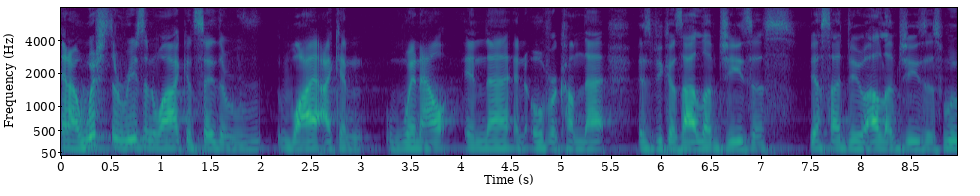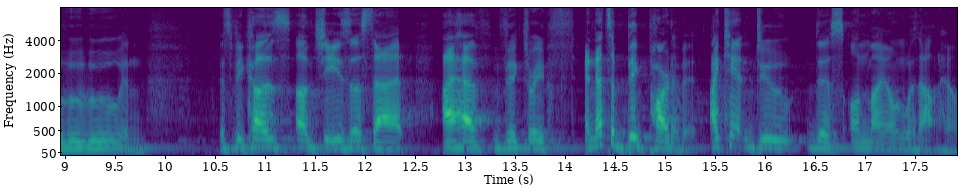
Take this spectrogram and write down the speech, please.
And I wish the reason why I could say the why I can win out in that and overcome that is because I love Jesus. Yes, I do. I love Jesus. Woo hoo hoo. And it's because of Jesus that I have victory. And that's a big part of it. I can't do this on my own without Him.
